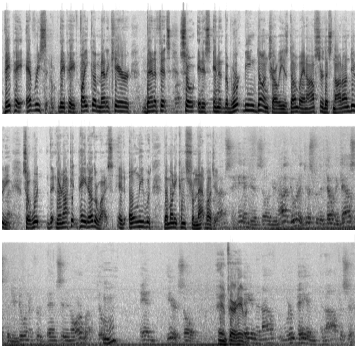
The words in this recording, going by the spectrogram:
they pay every, s- they pay FICA, Medicare, benefits. So it is, and the work being done, Charlie, is done by an officer that's not on duty. So would, they're not getting paid otherwise. It only would, the money comes from that What budget. I'm saying is, so you're not doing it just for the town of Castleton, you're doing it for Benson and Orwell too. Mhm. And here, so. And we're Fair Haven. paying an off- We're paying an officer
